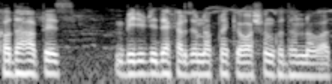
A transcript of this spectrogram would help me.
খোদা হাফেজ। ভিডিওটি দেখার জন্য আপনাকে অসংখ্য ধন্যবাদ।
